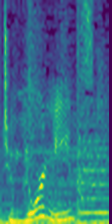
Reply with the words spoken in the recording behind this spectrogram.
to your needs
